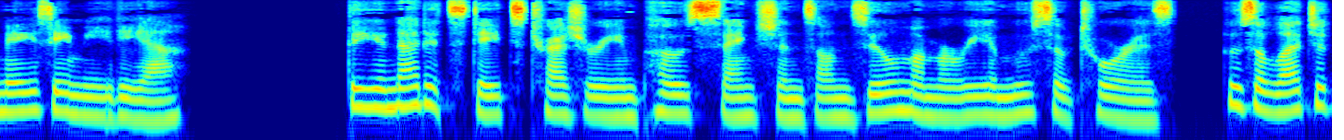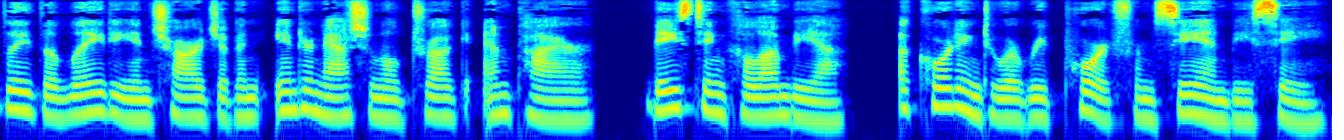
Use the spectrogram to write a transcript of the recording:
Nazi Media. The United States Treasury imposed sanctions on Zulma Maria Musso Torres, who's allegedly the lady in charge of an international drug empire, based in Colombia, according to a report from CNBC.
